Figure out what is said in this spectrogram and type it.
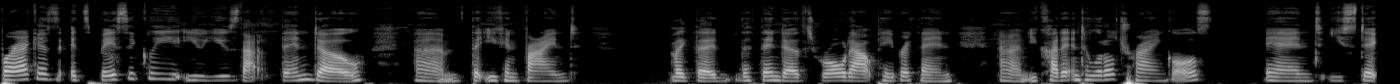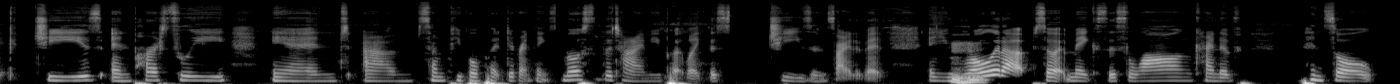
Börek is it's basically you use that thin dough um, that you can find like the the thin dough that's rolled out paper thin. Um, you cut it into little triangles and you stick cheese and parsley and um, some people put different things. Most of the time you put like this cheese inside of it and you Mhm. roll it up so it makes this long kind of pencil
